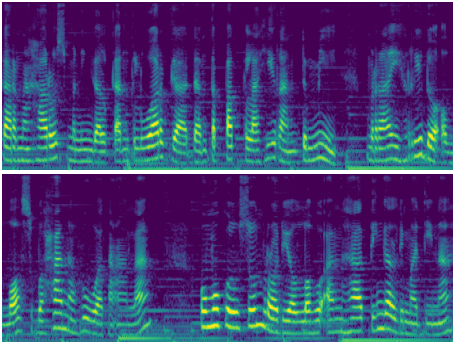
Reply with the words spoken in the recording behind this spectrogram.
karena harus meninggalkan keluarga dan tempat kelahiran demi meraih ridho Allah Subhanahu wa taala, Ummu Kulsum radhiyallahu anha tinggal di Madinah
